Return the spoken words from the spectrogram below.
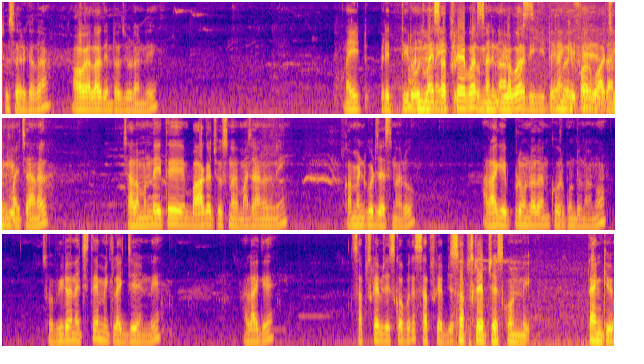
చూసారు కదా? ఆవు ఎలా తింటారు చూడండి. నైట్ ప్రతిరోజు my subscribers and viewers thank you for watching my channel చాలామంది అయితే బాగా చూస్తున్నారు మా ఛానల్ని కామెంట్ కూడా చేస్తున్నారు. అలాగే ఎప్పుడు ఉండాలని కోరుకుంటున్నాను. సో వీడియో నచ్చితే మీకు లైక్ చేయండి. అలాగే సబ్స్క్రైబ్ చేసుకోకపోతే సబ్స్క్రైబ్ సబ్స్క్రైబ్ చేసుకోండి. Thank you.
